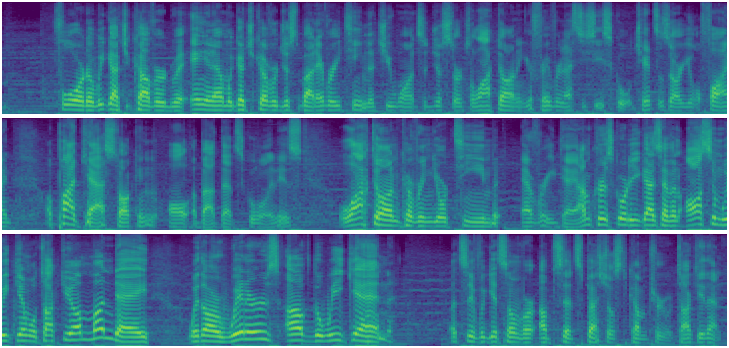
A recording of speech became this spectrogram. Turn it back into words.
Florida. We got you covered with A&M. We got you covered just about every team that you want. So just search Locked On in your favorite SEC school. Chances are you'll find a podcast talking all about that school. It is Locked On covering your team every day. I'm Chris Gordy. You guys have an awesome weekend. We'll talk to you on Monday with our winners of the weekend. Let's see if we get some of our upset specials to come true. Talk to you then.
